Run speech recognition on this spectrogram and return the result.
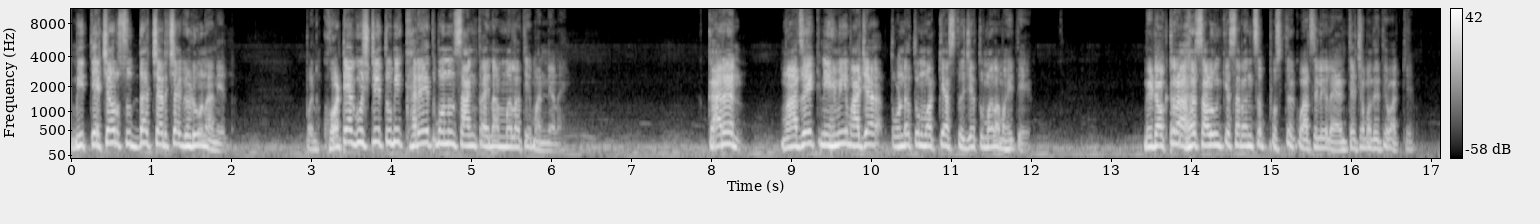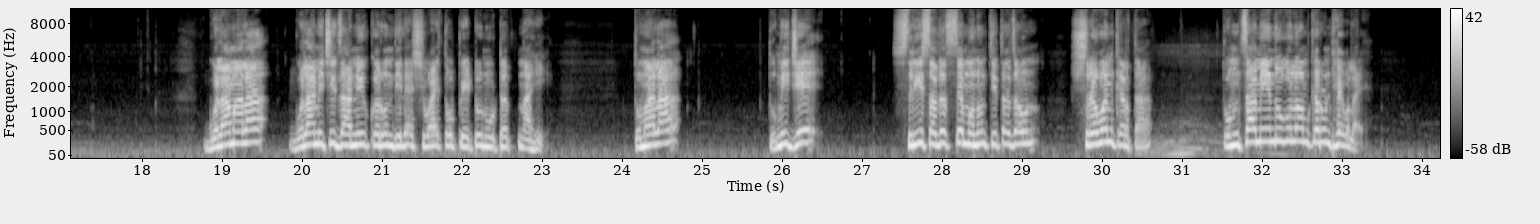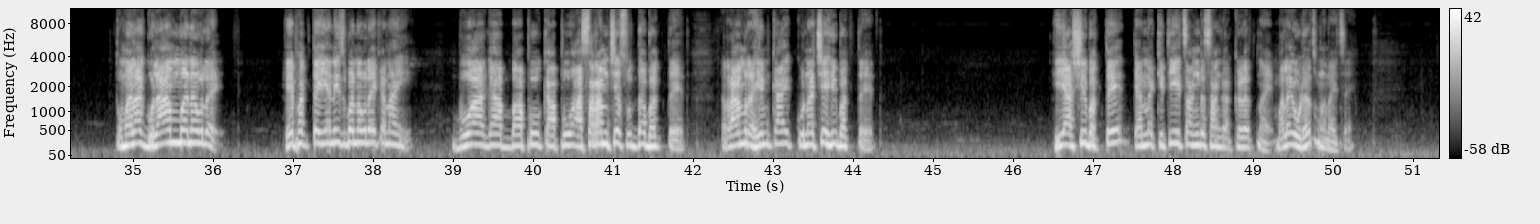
मी त्याच्यावर सुद्धा चर्चा घडवून आणेल. पण खोट्या गोष्टी तुम्ही खऱ्या आहेत म्हणून सांगताय ना मला ते मान्य नाही. कारण माझं एक नेहमी माझ्या तोंडातून वाक्य असतं जे तुम्हाला माहिती आहे. मी डॉक्टर आह साळुंके सरांचं पुस्तक वाचलेलं आहे आणि त्याच्यामध्ये ते वाक्य गुलामाला गुलामीची जाणीव करून दिल्याशिवाय तो पेटून उठत नाही. तुम्हाला तुम्ही जे स्त्री सदस्य म्हणून तिथं जाऊन श्रवण करता तुमचा मेंदू गुलाम करून ठेवलाय. तुम्हाला गुलाम बनवलंय. हे फक्त यांनीच बनवलंय का नाही? बुवा गाप बापू कापू आसारामचे सुद्धा भक्त आहेत. राम रहीम काय कुणाचेही भक्त आहेत? ही अशी भक्ते त्यांना कितीही चांगलं सांगा कळत नाही. मला एवढंच म्हणायचं आहे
